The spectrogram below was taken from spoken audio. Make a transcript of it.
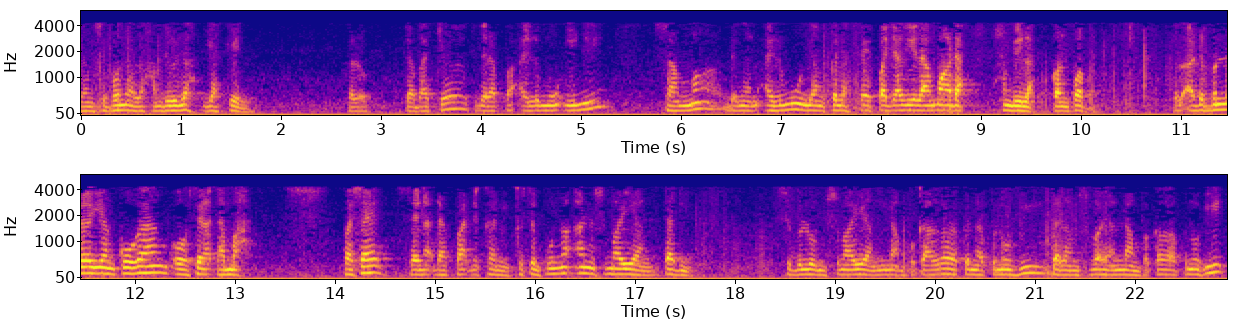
yang sempurna Alhamdulillah yakin kalau kita baca kita dapat ilmu ini sama dengan ilmu yang telah saya pelajari lama dah. Alhamdulillah confirm kalau ada benda yang kurang oh saya nak tambah. Pasal saya nak dapatkan kesempurnaan semayang tadi. Sebelum semayang enam perkara kena penuhi dalam semayang enam perkara penuhi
